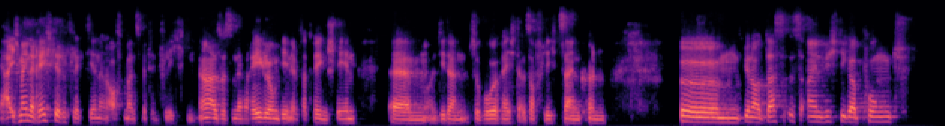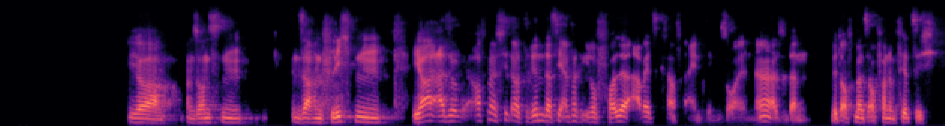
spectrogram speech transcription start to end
ja, ich meine, Rechte reflektieren dann oftmals mit den Pflichten. Ne? Also es sind dann Regelungen, die in den Verträgen stehen ähm, und die dann sowohl Recht als auch Pflicht sein können. Ähm, genau, das ist ein wichtiger Punkt. Ja, ansonsten in Sachen Pflichten, ja, also oftmals steht auch drin, dass sie einfach ihre volle Arbeitskraft einbringen sollen. Ne? Also dann wird oftmals auch von einem 40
